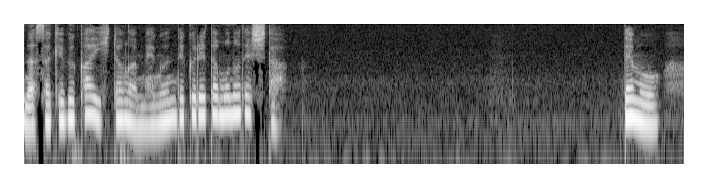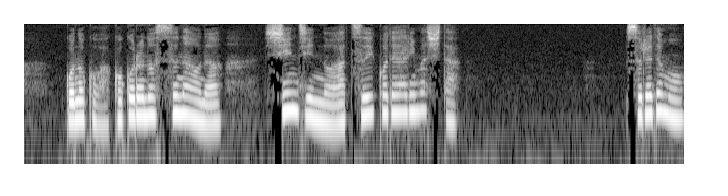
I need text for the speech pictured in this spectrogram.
情け深い人が恵んでくれたものでした。でも、この子は心の素直な信心の熱い子でありました。それでも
